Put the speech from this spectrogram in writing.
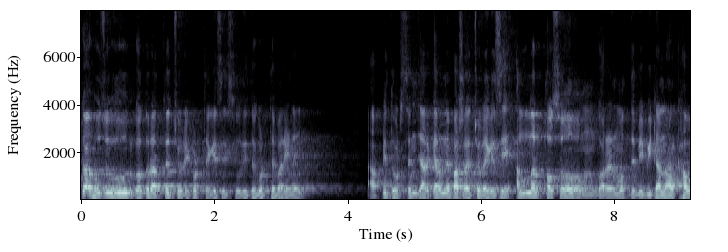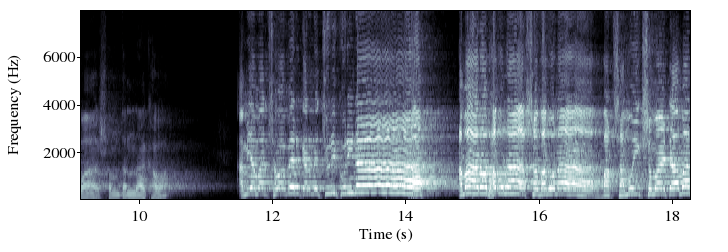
কা হুজুর, গত রাত্রে চুরি করতে গেছি, চুরি তো করতে পারি নাই। আপনি ধরছেন যার কারণে বাসায় চলে গেছে। আল্লাহর কসম, ঘরের মধ্যে বিবিটা না খাওয়া, সন্তান না খাওয়া। আমি আমার স্বভাবের কারণে চুরি করি না। আমার অভাবনা, স্বভাবনা বা সাময়িক সময়টা আমার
